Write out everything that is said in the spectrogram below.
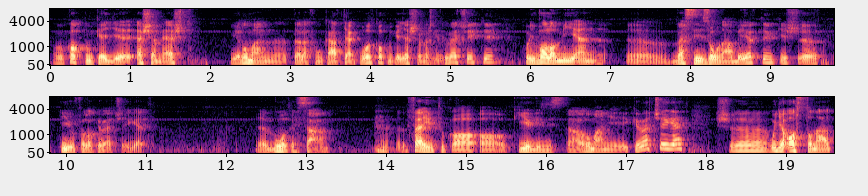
akkor kaptunk egy SMS-t, ugye román telefonkártyánk volt, kaptunk egy SMS-t a követségtől, hogy valamilyen veszélyzónába értünk, és hívjuk fel a követséget. Volt egy szám. Felhívtuk a, a Kirgizisztán, a romániai követséget, és uh, ugye Asztanát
